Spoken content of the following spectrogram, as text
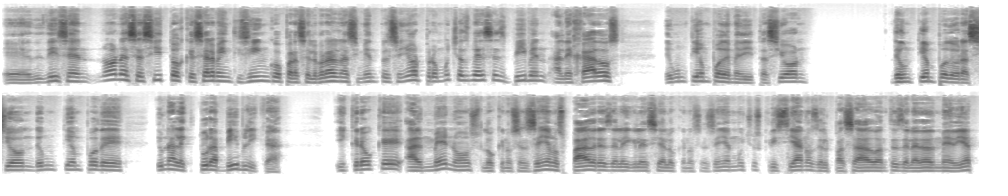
eh, dicen, no necesito que sea el 25 para celebrar el nacimiento del Señor, pero muchas veces viven alejados de un tiempo de meditación, de un tiempo de oración, de un tiempo de una lectura bíblica. Y creo que al menos lo que nos enseñan los padres de la iglesia, lo que nos enseñan muchos cristianos del pasado, antes de la Edad Media,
